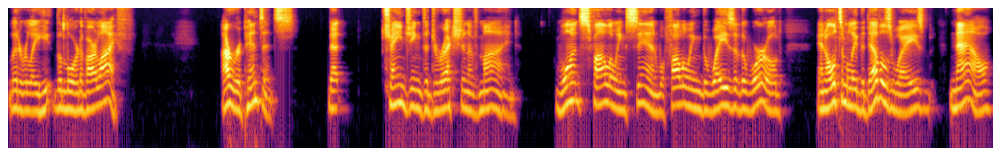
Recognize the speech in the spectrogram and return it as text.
literally, the Lord of our life. Our repentance that changing the direction of mind. Once following sin, well, following the ways of the world and ultimately the devil's ways, now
